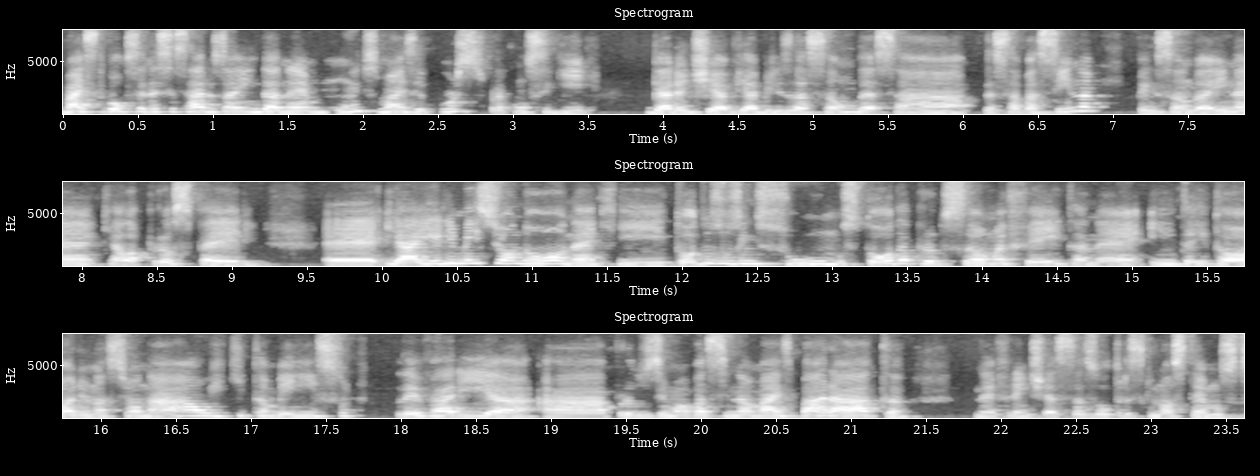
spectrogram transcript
Mas que vão ser necessários ainda, né, muitos mais recursos para conseguir garantir a viabilização dessa, dessa vacina, pensando aí, né, que ela prospere. É, e aí ele mencionou, né, que todos os insumos, toda a produção é feita, né, em território nacional e que também isso levaria a produzir uma vacina mais barata, né, frente a essas outras que nós temos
